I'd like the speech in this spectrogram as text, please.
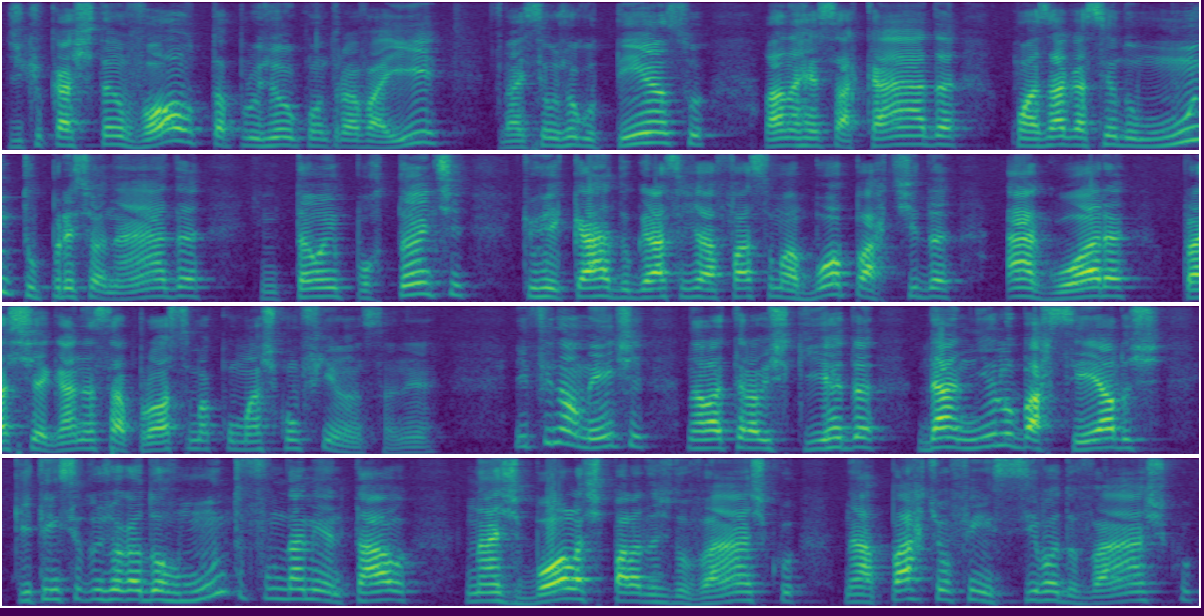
de que o Castan volta para o jogo contra o Havaí. Vai ser um jogo tenso, lá na ressacada, com a zaga sendo muito pressionada. Então é importante que o Ricardo Graça já faça uma boa partida agora para chegar nessa próxima com mais confiança, né? E finalmente, na lateral esquerda, Danilo Barcelos, que tem sido um jogador muito fundamental nas bolas paradas do Vasco, na parte ofensiva do Vasco,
